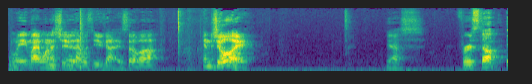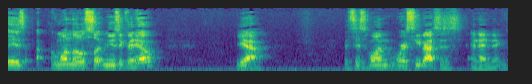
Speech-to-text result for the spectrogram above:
We might want to share that with you guys. So, uh, enjoy. yes. First up is one little slip music video. Yeah. This is one where Seabass is an ending.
